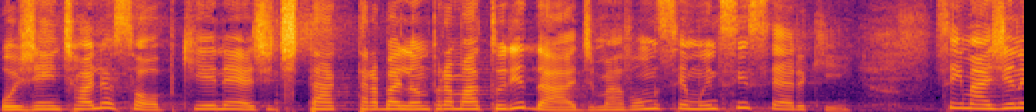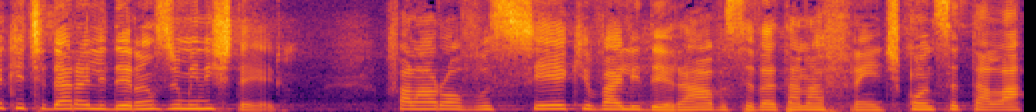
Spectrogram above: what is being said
Ô, gente, olha só, porque né, a gente está trabalhando para maturidade, mas vamos ser muito sinceros aqui. Você imagina que te deram a liderança de um ministério. Falaram, ó, você que vai liderar, você vai estar na frente. Quando você está lá,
